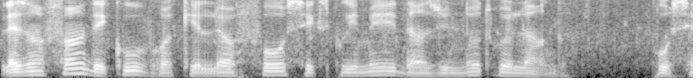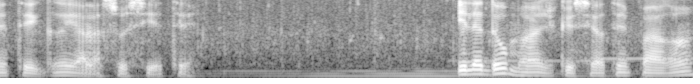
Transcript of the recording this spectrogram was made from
les enfants découvrent qu'il leur faut s'exprimer dans une autre langue pour s'intégrer à la société. Il est dommage que certains parents,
